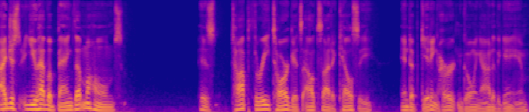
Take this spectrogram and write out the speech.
I just you have a banged up Mahomes. His top three targets outside of Kelce end up getting hurt and going out of the game.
